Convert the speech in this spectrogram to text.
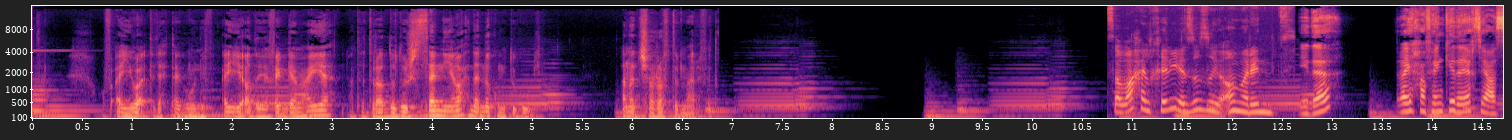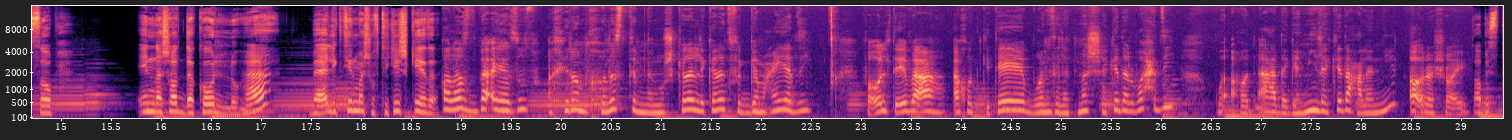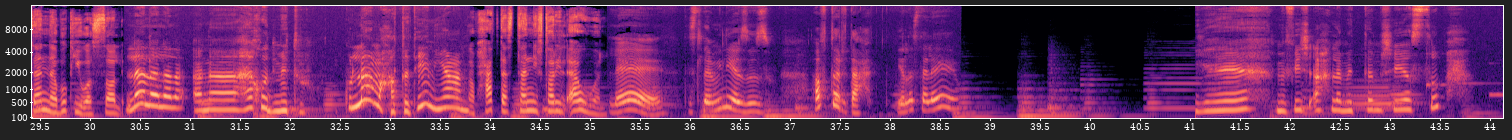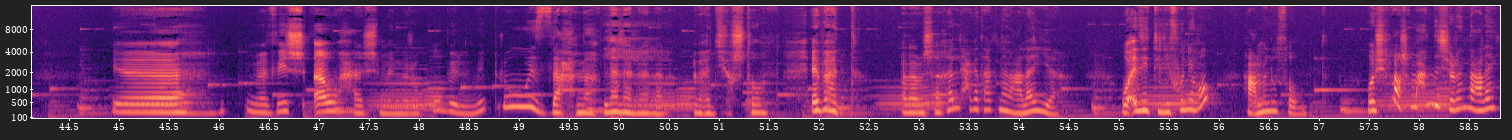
وفي أي وقت تحتاجوني في أي قضية في الجمعية ما تترددوش ثانية واحدة إنكم تجولي أنا اتشرفت بمعرفتكم. صباح الخير يا زوزو يا قمر أنت. إيه ده؟ رايحة فين كده يا أختي على الصبح؟ إيه النشاط ده كله ها؟ بقالي كتير ما شفتكيش كده. خلاص بقى يا زوزو أخيرا خلصت من المشكلة اللي كانت في الجمعية دي. فقلت إيه بقى آخد كتاب وأنزل أتمشى كده لوحدي وأقعد قاعدة جميلة كده على النيل أقرأ شوية. طب استنى أبوك يوصلك. لا لا لا لا أنا هاخد مترو. كلها محطتين يعني. طب حتى استني فطاري الأول. لا تسلمي لي يا زوزو هفطر تحت. يلا سلام. ياه مفيش أحلى من التمشية الصبح. ياه. مفيش أوحش من ركوب المترو والزحمة. لا لا لا لا ابعد يا شيطان ابعد. أنا مش هخلي حاجة تعكنن عليا. وأدي تليفوني أهو هعمله صامت واشيله عشان محدش يرن عليا.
